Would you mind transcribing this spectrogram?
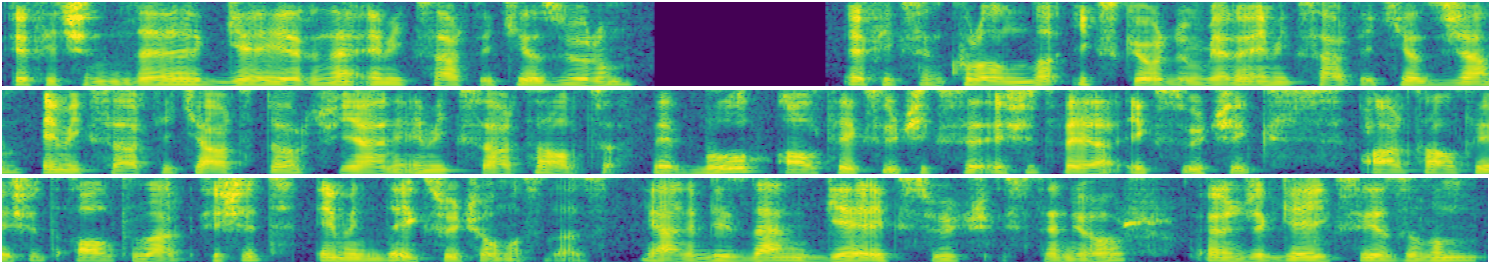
F içinde G yerine mx artı 2 yazıyorum. fx'in kuralında x gördüğüm yere mx artı 2 yazacağım. mx artı 2 artı 4 yani mx artı 6. Ve bu 6 eksi 3x'e eşit veya eksi 3x artı 6 eşit 6'lar eşit. m'in de eksi 3 olması lazım. Yani bizden g eksi 3 isteniyor. Önce gx'i yazalım.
